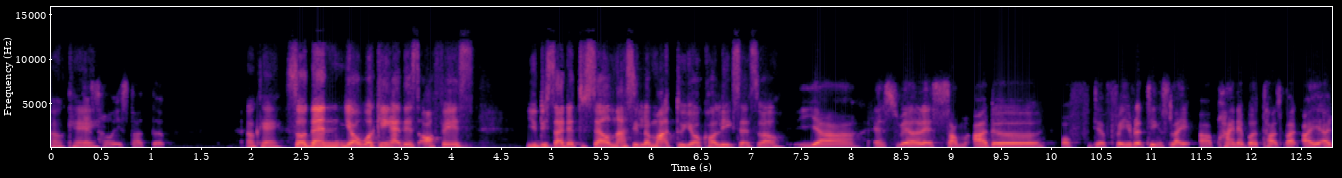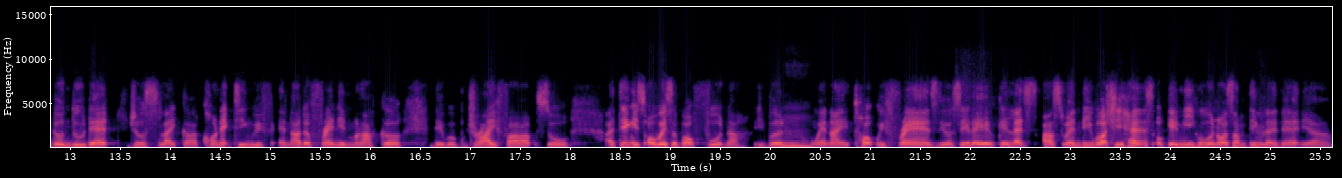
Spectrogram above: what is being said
Okay. that's how it started. Okay. So then you're working at this office. You decided to sell nasi lemak to your colleagues as well. Yeah, as well as some other of their favorite things like uh, pineapple tarts. But I, I don't do that. Just like uh, connecting with another friend in Malacca, they will drive up. So I think it's always about food. Nah. Mm. Even when I talk with friends, they will say, like, hey, okay, let's ask Wendy what she has. Okay, mihun or something like that. Yeah.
